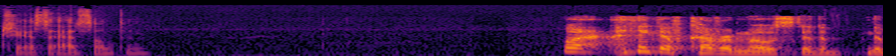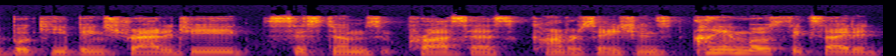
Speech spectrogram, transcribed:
chance to add something. Well, I think I've covered most of the, the bookkeeping strategy, systems, process conversations. I am most excited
